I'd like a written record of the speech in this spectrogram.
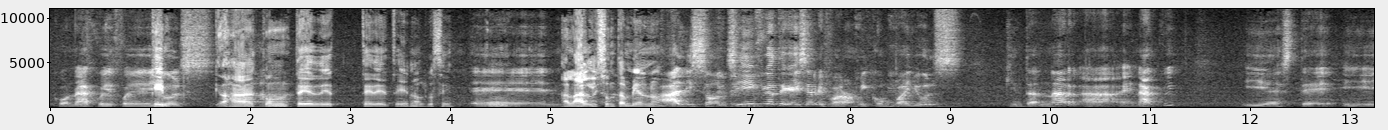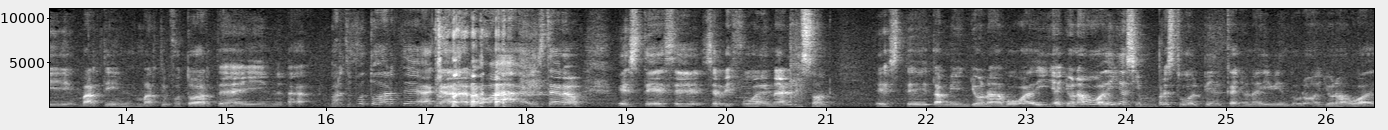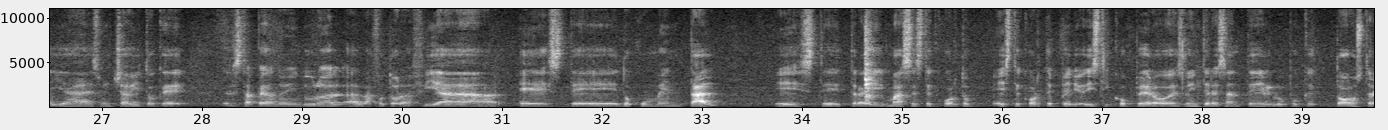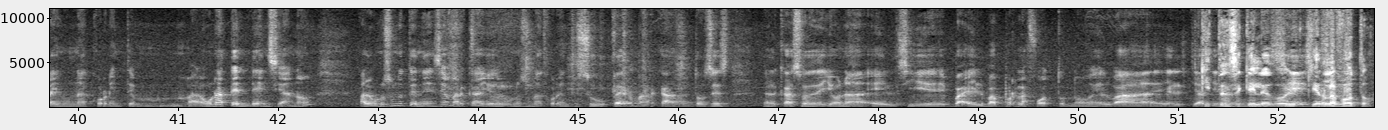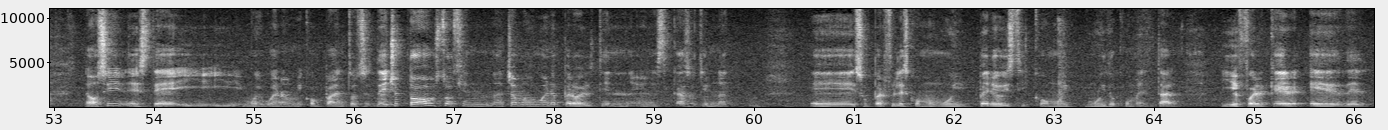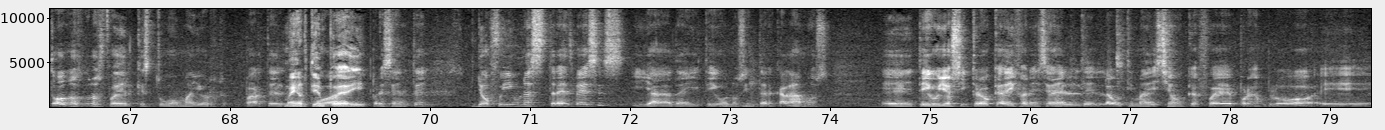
Con Aquid fue Jules. Ajá, con T de TDT, ¿no? Algo así. Eh, Al Allison también, ¿no? Allison, sí, fíjate que ahí se rifaron mi compa Jules Quintanar a, en Aquid y este y Martín Martín Fotoarte ahí en, ah, Martín Fotoarte acá arroba Instagram este se, se rifó en Allison. Este también Jonah Bobadilla. Jonah Bobadilla siempre estuvo al pie del cañón ahí bien duro Jonah Bobadilla es un chavito que le está pegando bien duro a, la fotografía este documental este trae más este corto este corte periodístico pero es lo interesante del grupo que todos traen una corriente una tendencia no algunos una tendencia marcada y algunos una corriente súper marcada entonces en el caso de Jonah él sí va, él va por la foto no él va él ya quítense que les doy quiero la foto no, sí, este, y, y, muy bueno mi compa. Entonces, de hecho, todos, todos tienen una chama muy buena, pero él tiene, en este caso, tiene una. Eh, su perfil es como muy periodístico, muy, muy documental. Y fue el que, eh, de todos nosotros, fue el que estuvo mayor parte del mayor tiempo, de ahí presente. Yo fui unas tres veces y ya de ahí, te digo, nos intercalamos. Eh, te digo, yo sí creo que a diferencia del, de la última edición, que fue, por ejemplo, eh,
